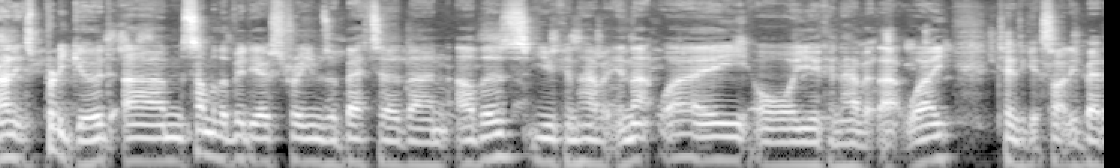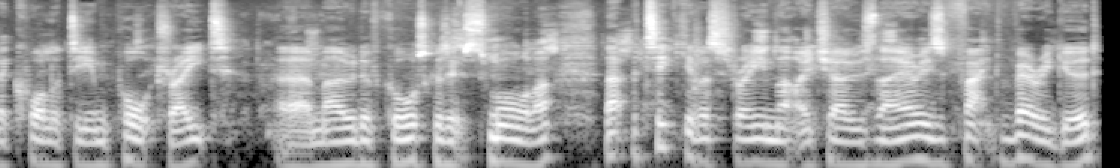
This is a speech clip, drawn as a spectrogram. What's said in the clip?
and it's pretty good. Um, some of the video streams are better than others. You can have it in that way or you can have it that way. tend to get slightly better quality in portrait uh, mode of course because it's smaller. That particular stream that I chose there is in fact very good.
